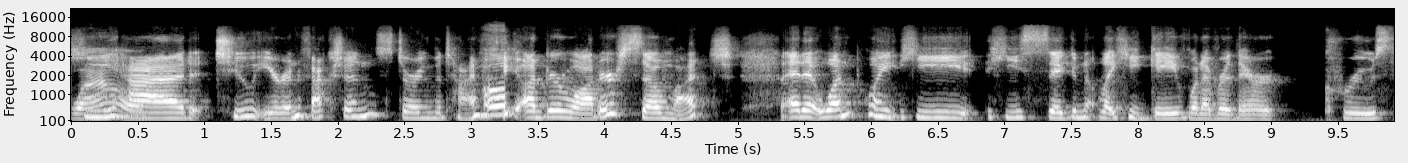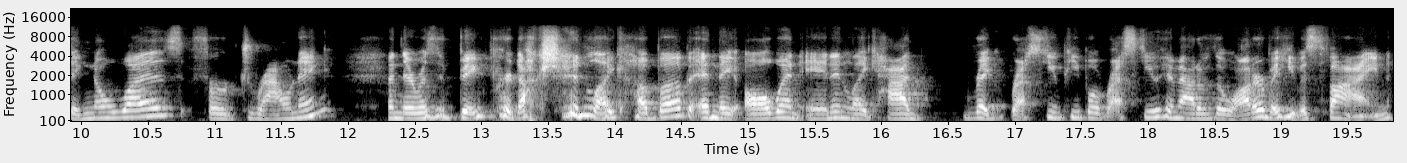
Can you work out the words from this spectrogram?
Wow. He had two ear infections during the time Oh. being underwater so much. And at one point he he signal like he gave whatever their crew signal was for drowning. And there was a big production like hubbub and they all went in and like had like rescue people rescue him out of the water, but he was fine.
